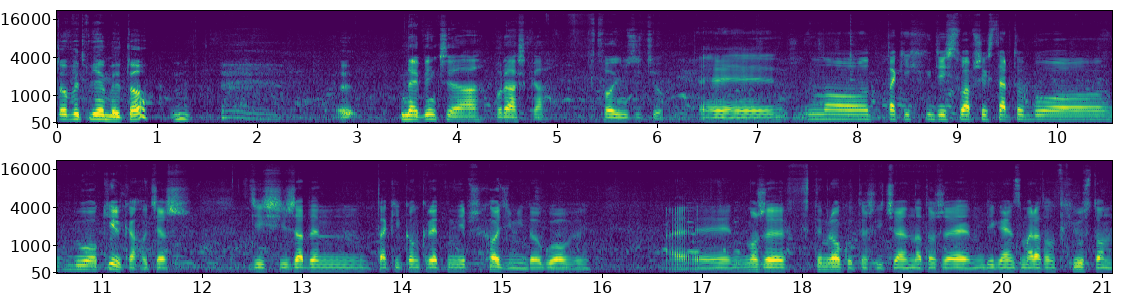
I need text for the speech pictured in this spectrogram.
to wytniemy to. Największa porażka w Twoim życiu. E, No, takich gdzieś słabszych startów było, było kilka, chociaż gdzieś żaden taki konkretny nie przychodzi mi do głowy. E, Może w tym roku też liczyłem na to, że biegając maraton w Houston,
